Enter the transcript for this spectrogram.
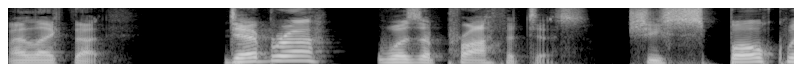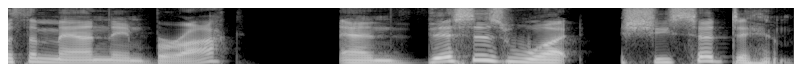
I like that. Deborah was a prophetess. She spoke with a man named Barak, and this is what she said to him.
